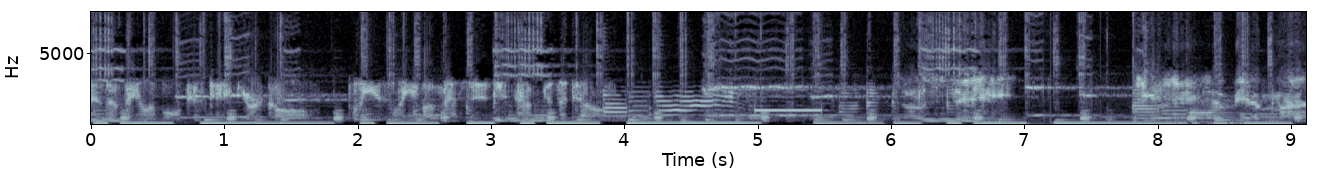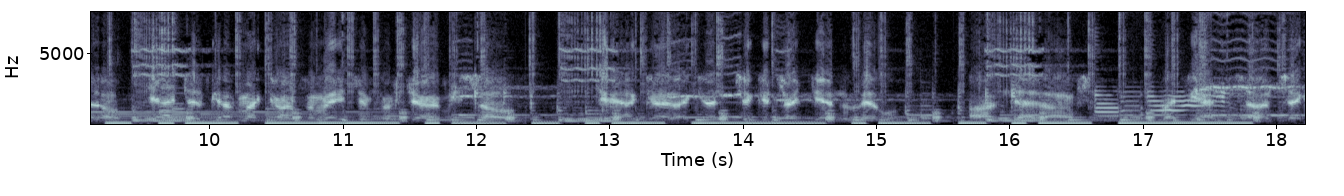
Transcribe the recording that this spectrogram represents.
one is available to take your call. Please leave a message after the tone. So, Steve, you should be a model. Yeah, I just got my confirmation from Jeremy Soule. Yeah, I got, I got tickets right there in the middle on that, uh, right behind the sound check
